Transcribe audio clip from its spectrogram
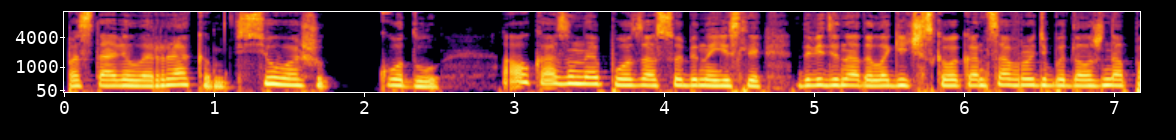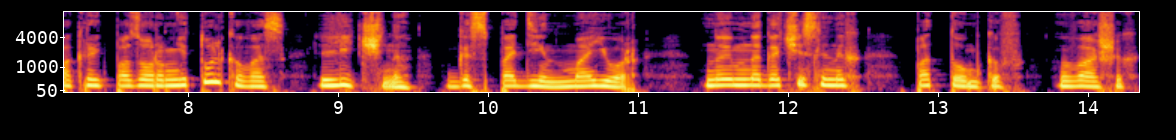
поставил раком всю вашу кодлу, а указанная поза, особенно если доведена до логического конца, вроде бы должна покрыть позором не только вас лично, господин майор, но и многочисленных потомков ваших.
